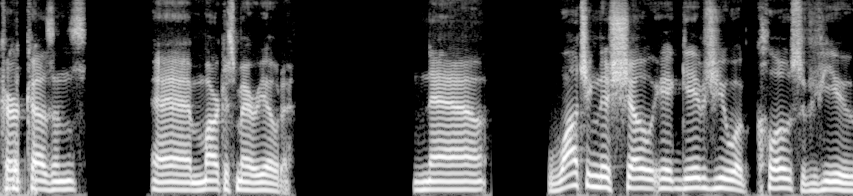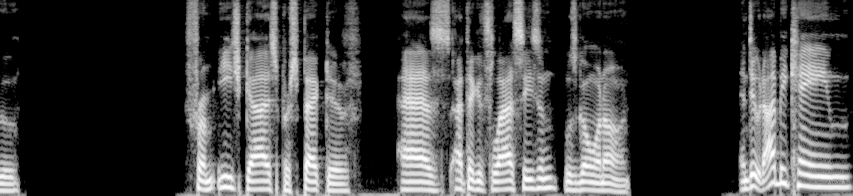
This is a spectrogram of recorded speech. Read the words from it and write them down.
Kirk Cousins, and Marcus Mariota. Now, watching this show, it gives you a close view from each guy's perspective as I think it's last season was going on. And dude, I became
